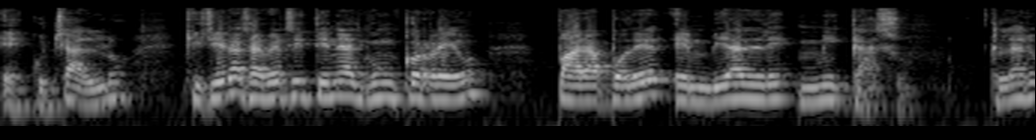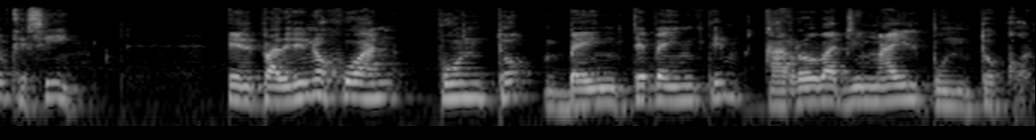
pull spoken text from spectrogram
escucharlo. Quisiera saber si tiene algún correo para poder enviarle mi caso. Claro que sí. El padrino Juan gmail.com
